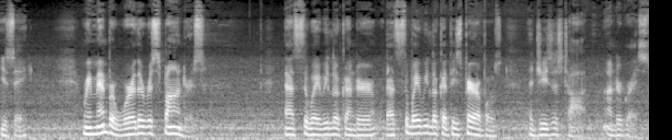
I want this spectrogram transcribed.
you see. Remember, we're the responders. That's the way we look under that's the way we look at these parables that Jesus taught under grace.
